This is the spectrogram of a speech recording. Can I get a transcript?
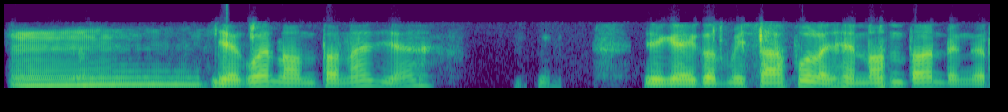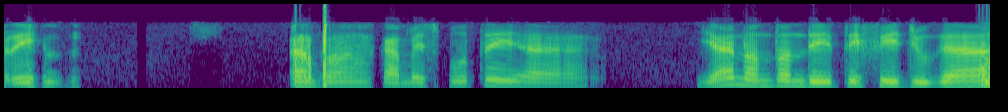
Hmm. Ya gue nonton aja. ya gak ikut misa full aja nonton dengerin. Apa Kamis Putih ya? Ya nonton di TV juga.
